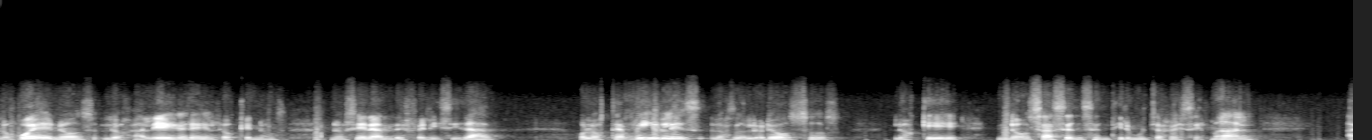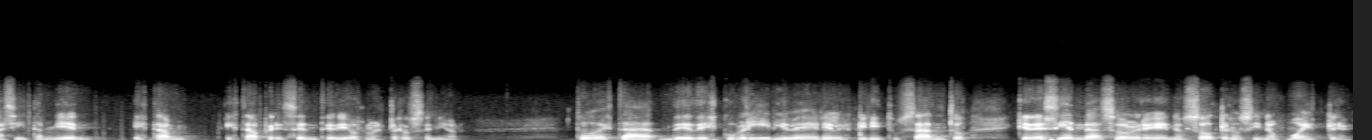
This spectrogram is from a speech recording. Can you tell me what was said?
Los buenos, los alegres, los que nos nos llenan de felicidad, o los terribles, los dolorosos, los que nos hacen sentir muchas veces mal. Allí también está, está presente Dios nuestro Señor. Todo está de descubrir y ver el Espíritu Santo que descienda sobre nosotros y nos muestre.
